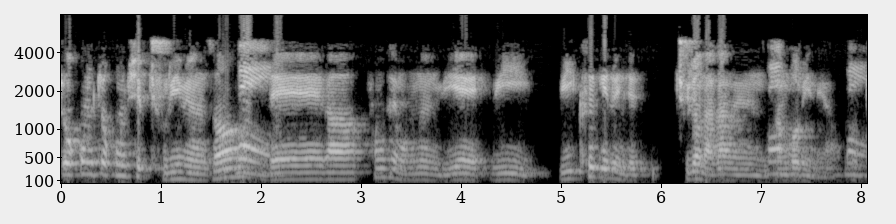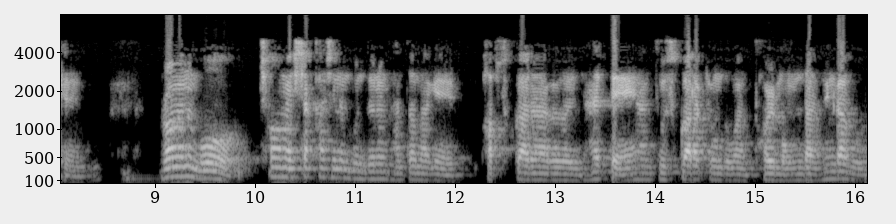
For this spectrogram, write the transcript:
조금 조금씩 줄이면서 네. 내가 평소에 먹는 위의 위, 위 크기를 이제 줄여 나가는 네네. 방법이네요. 네. 그렇게 되면. 그러면은 뭐 처음에 시작하시는 분들은 간단하게 밥 숟가락을 할 때 한 두 숟가락 정도만 덜 먹는다는 생각으로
